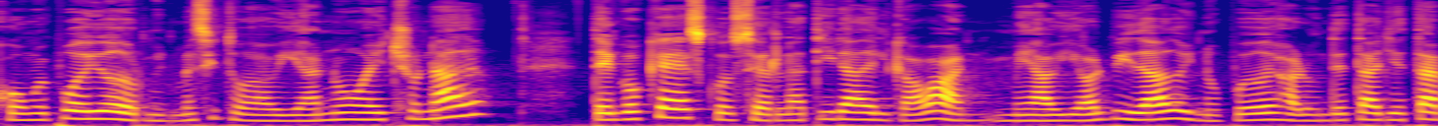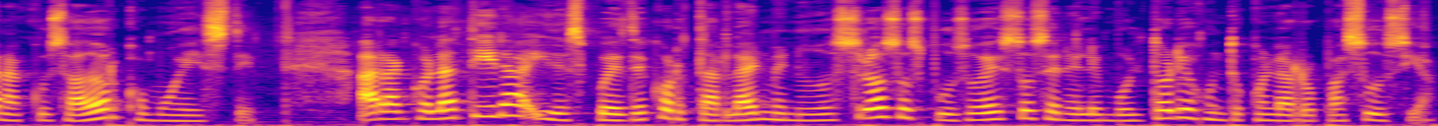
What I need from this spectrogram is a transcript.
¿Cómo he podido dormirme si todavía no he hecho nada? Tengo que descoser la tira del gabán. Me había olvidado y no puedo dejar un detalle tan acusador como este. Arrancó la tira y después de cortarla en menudos trozos puso estos en el envoltorio junto con la ropa sucia.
